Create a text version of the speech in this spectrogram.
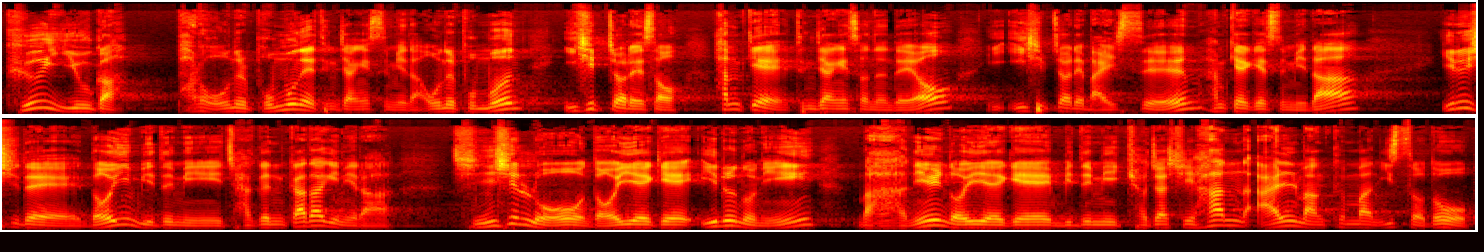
그 이유가 바로 오늘 본문에 등장했습니다. 오늘 본문 20절에서 함께 등장했었는데요. 이 20절의 말씀 함께 하겠습니다. 이르시되 너희 믿음이 작은 까닭이니라 진실로 너희에게 이르노니 만일 너희에게 믿음이 겨자씨 한 알만큼만 있어도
